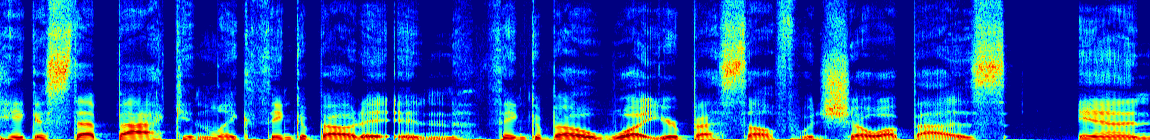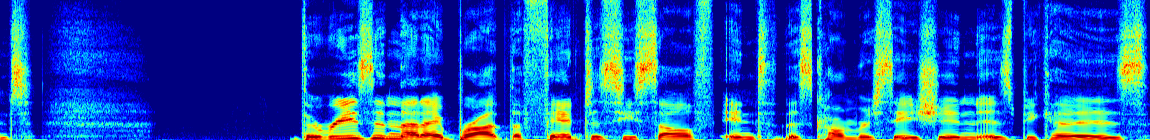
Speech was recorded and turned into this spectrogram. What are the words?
take a step back and like think about it and think about what your best self would show up as. And the reason that I brought the fantasy self into this conversation is because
